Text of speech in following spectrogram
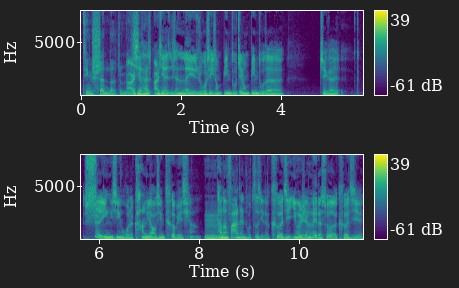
挺深的，这么一而且它，而且人类如果是一种病毒，这种病毒的这个适应性或者抗药性特别强，嗯，它能发展出自己的科技，因为人类的所有的科技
